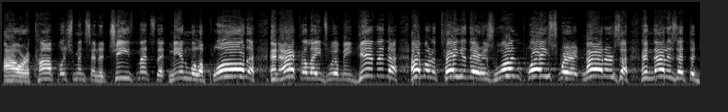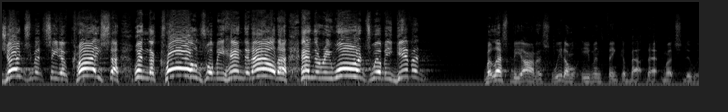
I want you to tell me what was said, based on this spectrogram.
our accomplishments and achievements that men will applaud uh, and accolades will be given. Uh, I'm going to tell you there is one place where it matters, uh, and that is at the judgment seat of Christ uh, when the crowns will be handed out uh, and the rewards will be given. But let's be honest, we don't even think about that much, do we?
